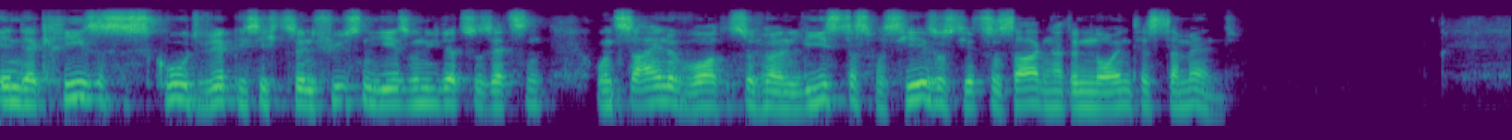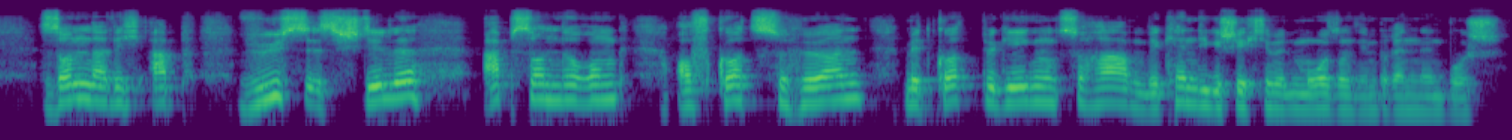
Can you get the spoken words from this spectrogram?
in der Krise ist es gut, wirklich sich zu den Füßen Jesu niederzusetzen und seine Worte zu hören. Lies das, was Jesus dir zu sagen hat im Neuen Testament. Sonder dich ab. Wüste ist Stille, Absonderung, auf Gott zu hören, mit Gott Begegnung zu haben. Wir kennen die Geschichte mit Mose und dem brennenden Busch.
